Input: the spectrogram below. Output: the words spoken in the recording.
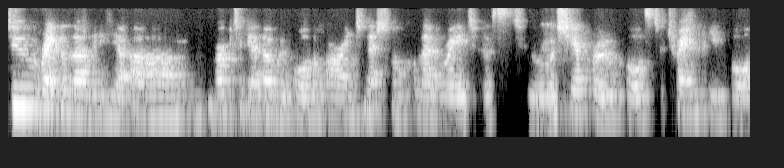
do regularly um, work together with all of our international collaborators to share protocols, to train people.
